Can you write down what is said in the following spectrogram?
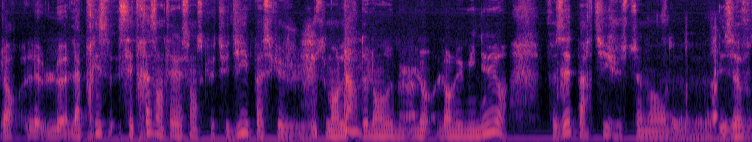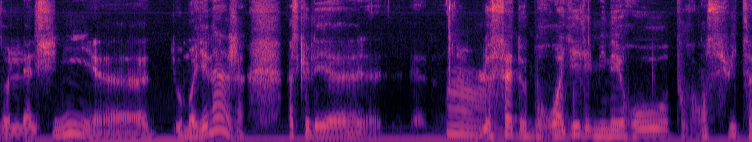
Alors, le- le- la prise, c'est très intéressant ce que tu dis parce que justement l'art de l'en- l'en- l'enluminure faisait partie justement de, des œuvres de l'alchimie euh, au Moyen Âge, parce que les, euh, le fait de broyer les minéraux pour ensuite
